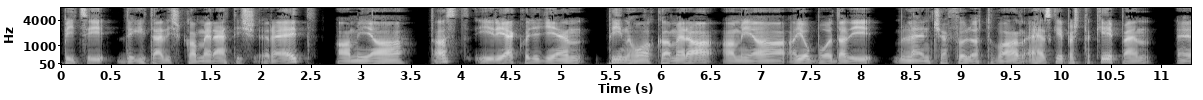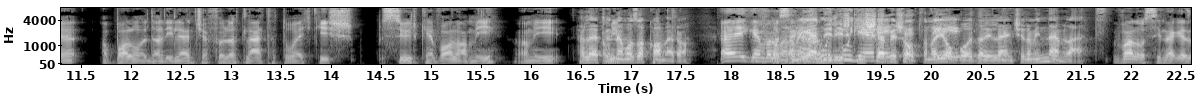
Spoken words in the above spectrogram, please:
pici digitális kamerát is rejt, ami a, azt írják, hogy egy ilyen pinhole kamera, ami a, a jobboldali lencse fölött van, ehhez képest a képen a baloldali lencse fölött látható egy kis szürke valami, ami... Hát lehet, ami... hogy nem az a kamera. E, igen, valószínűleg. Ennél is úgy kisebb, és ott van a jobb oldali lencsén, amit nem látsz. Valószínűleg, ez,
